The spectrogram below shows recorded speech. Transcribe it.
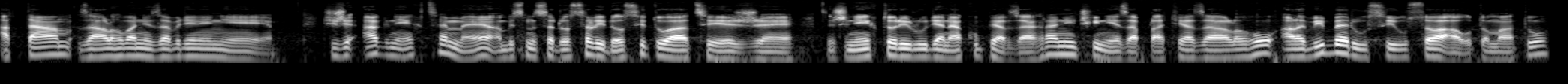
a tam zálohovanie zavedenie nie je. Čiže ak nechceme, aby sme sa dostali do situácie, že, že niektorí ľudia nakúpia v zahraničí, nezaplatia zálohu, ale vyberú si ju z toho automatu,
